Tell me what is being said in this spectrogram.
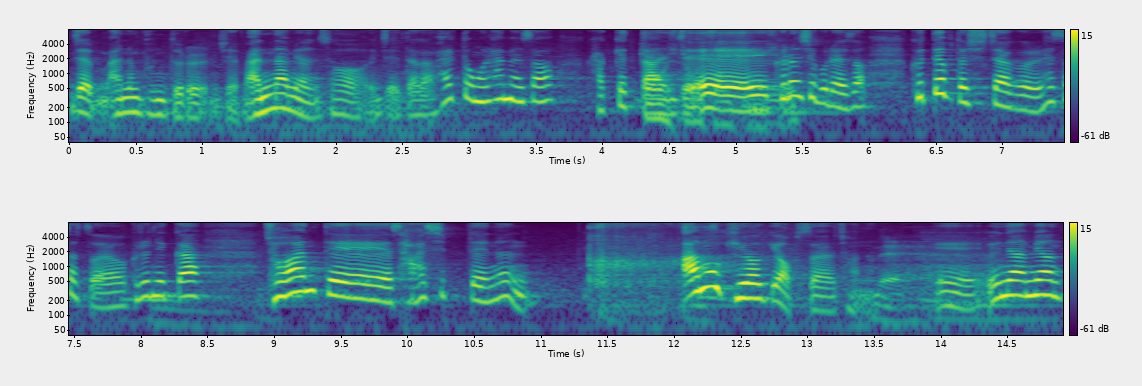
이제 많은 분들을 이제 만나면서 이제 내가 활동을 하면서 조금씩 이제 조금씩 예, 예, 조금씩. 그런 식으로 해서 그때부터 시작을 했었어요. 그러니까 저한테 40대는 아무 기억이 없어요, 저는. 네. 예, 왜냐하면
